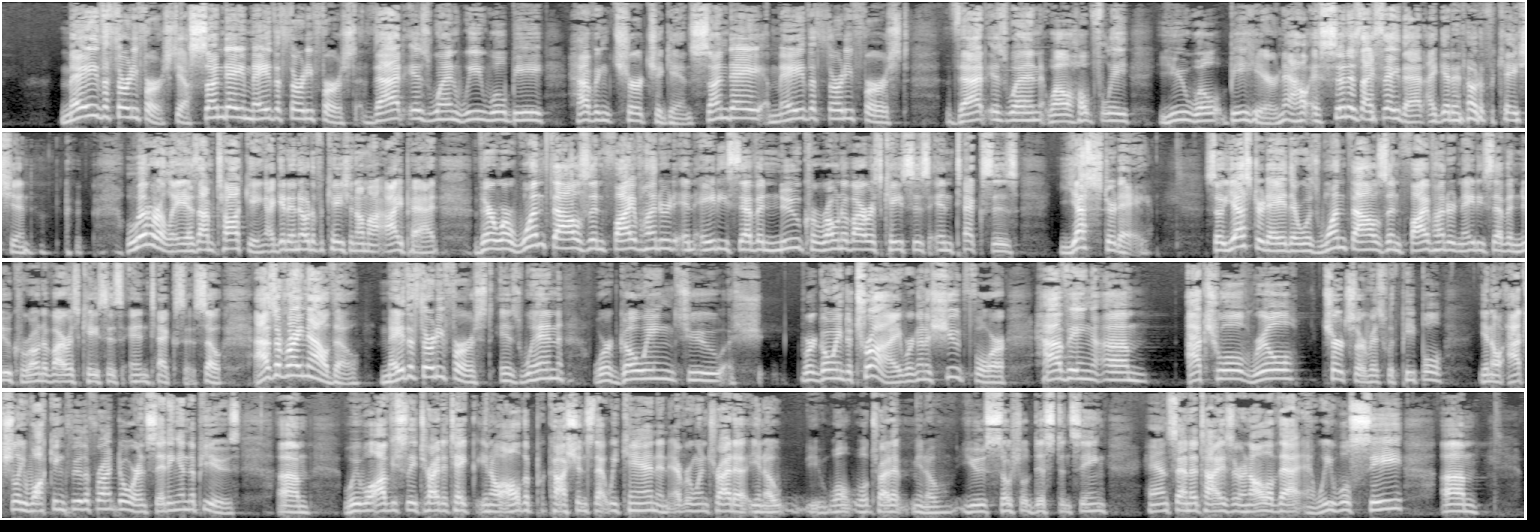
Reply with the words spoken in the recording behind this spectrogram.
May the 31st. Yeah, Sunday, May the 31st. That is when we will be having church again. Sunday, May the 31st. That is when, well, hopefully you will be here. Now, as soon as I say that, I get a notification literally, as I'm talking, I get a notification on my iPad. There were 1,587 new coronavirus cases in Texas yesterday. So yesterday there was 1,587 new coronavirus cases in Texas. So as of right now, though, May the 31st is when we're going to we're going to try, we're going to shoot for having um, actual real church service with people you know, actually walking through the front door and sitting in the pews. Um, we will obviously try to take, you know, all the precautions that we can and everyone try to, you know, we'll, we'll try to, you know, use social distancing, hand sanitizer and all of that. And we will see. Um,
